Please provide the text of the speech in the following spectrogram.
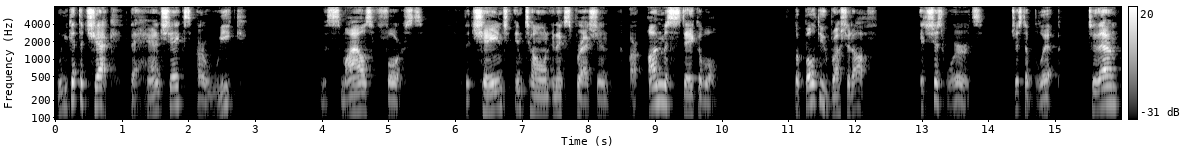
When you get the check, the handshakes are weak and the smiles forced. The change in tone and expression are unmistakable. But both of you brush it off. It's just words, just a blip. To them,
